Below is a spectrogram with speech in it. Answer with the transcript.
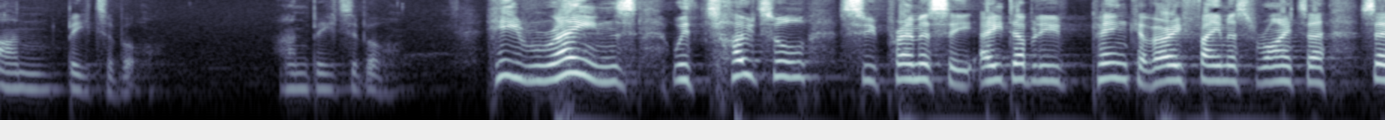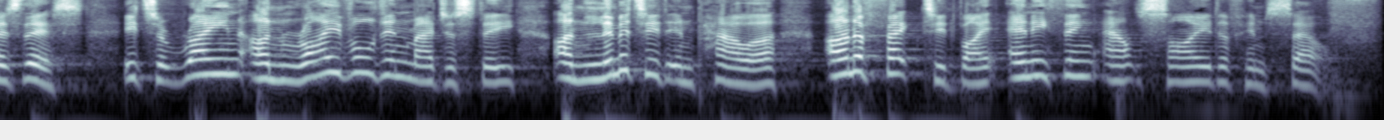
unbeatable. Unbeatable. He reigns with total supremacy. A.W. Pink, a very famous writer, says this It's a reign unrivaled in majesty, unlimited in power, unaffected by anything outside of himself.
